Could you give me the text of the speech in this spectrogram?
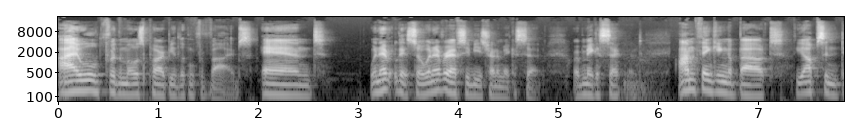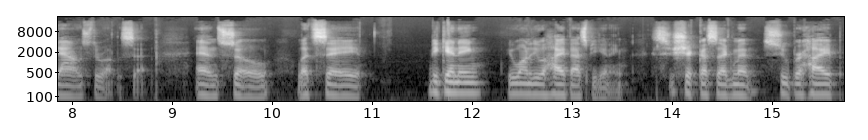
I will, for the most part, be looking for vibes. And whenever, okay, so whenever FCB is trying to make a set or make a segment, I'm thinking about the ups and downs throughout the set. And so let's say beginning, we want to do a hype ass beginning. Shika segment, super hype.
